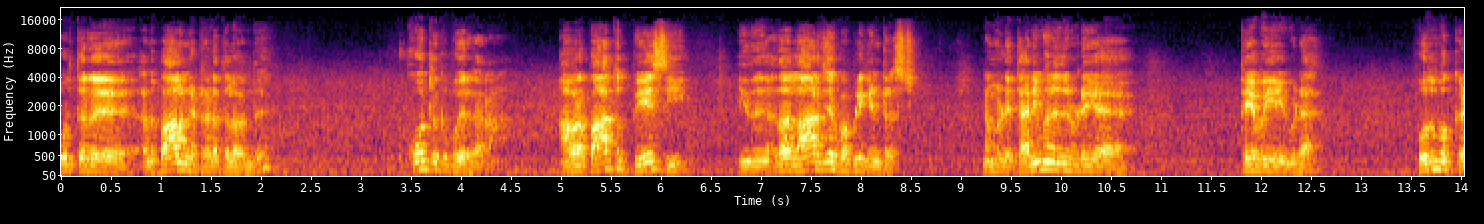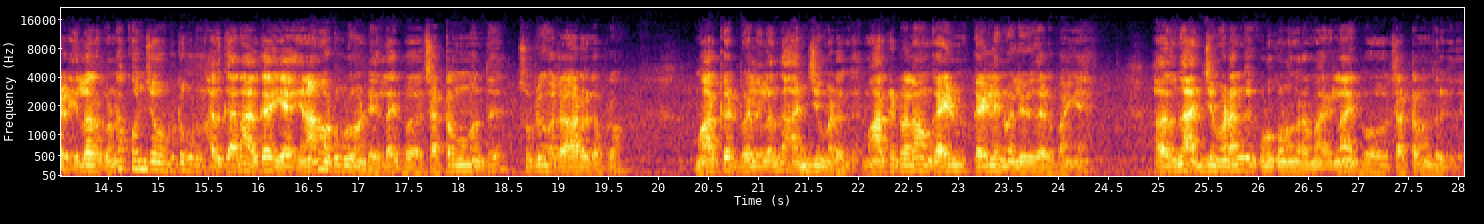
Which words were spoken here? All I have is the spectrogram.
ஒருத்தர் அந்த பாலம் கட்டுற இடத்துல வந்து கோர்ட்டுக்கு போயிருக்காராம். அவரை பார்த்து பேசி இது அதாவது லார்ஜர் பப்ளிக் இன்ட்ரெஸ்ட் நம்மளுடைய தனி மனிதனுடைய தேவையை விட பொதுமக்கள் எல்லாருக்குன்னா கொஞ்சம் விட்டு கொடுக்கணும் அதுக்கான அதுக்காக ஏ இனாமல் விட்டு கொடுக்க வேண்டியதில்லை. இப்போ சட்டமும் வந்து சுப்ரீம் கோர்ட் ஆர்டருக்கு அப்புறம் மார்க்கெட் வேலையிலேருந்து அஞ்சு மடங்கு. மார்க்கெட் வேலை அவங்க கைட் கைட்லைன் வேலையில் தான் எடுப்பாங்க. அதுலேருந்து அஞ்சு மடங்கு கொடுக்கணுங்கிற மாதிரிலாம் இப்போது சட்டம் வந்திருக்குது.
